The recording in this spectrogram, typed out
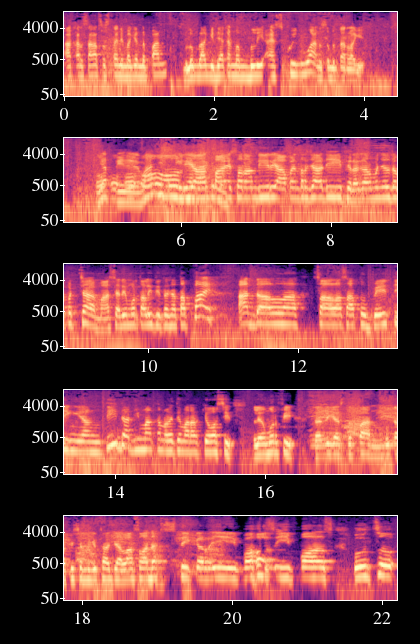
akan sangat sustain di bagian depan. Belum lagi dia akan membeli Ice Queen One sebentar lagi. Oh, yep, oh, oh, oh, oh lihat Pai seorang diri apa yang terjadi Viragarmanya sudah pecah masih ada immortality ternyata Pai adalah salah satu baiting yang tidak dimakan oleh tim Arakiosi Leo Murphy dari garis depan buka vision begitu saja langsung ada stiker EVOS EVOS untuk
